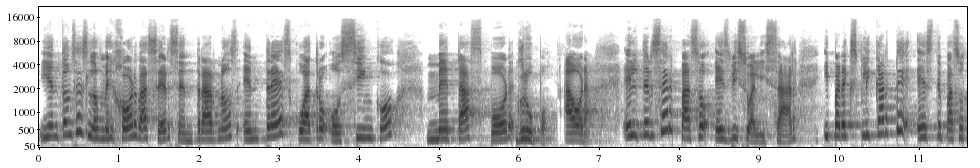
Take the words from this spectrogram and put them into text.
y entonces lo mejor va a ser centrarnos en 3, 4 o 5 metas por grupo. Ahora, el tercer paso es visualizar, y para explicarte este paso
